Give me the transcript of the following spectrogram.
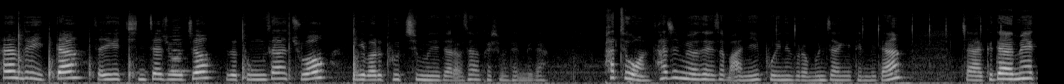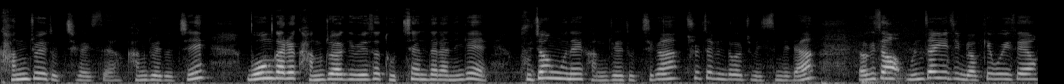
사람들이 있다. 자 이게 진짜 주어죠. 그래서 동사 주어 이게 바로 도치문이다라고 생각하시면 됩니다. 파트 1 사진 묘사에서 많이 보이는 그런 문장이 됩니다. 자, 그 다음에 강조의 도치가 있어요. 강조의 도치. 무언가를 강조하기 위해서 도치한다라는 게 부정문의 강조의 도치가 출제 빈도가 좀 있습니다. 여기서 문장이 지금 몇 개 보이세요?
